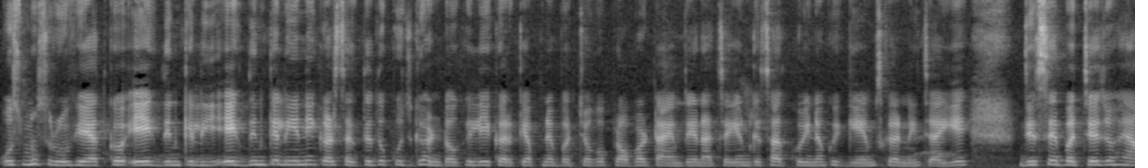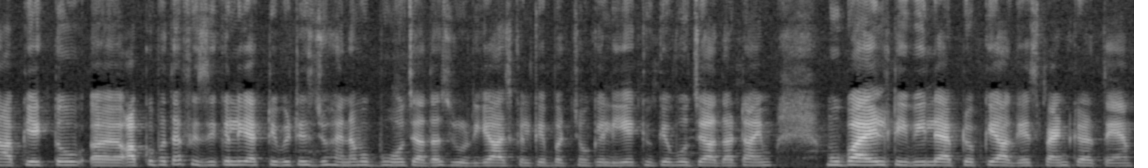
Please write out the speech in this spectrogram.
उस मसरूफियात को एक दिन के लिए, एक दिन के लिए नहीं कर सकते तो कुछ घंटों के लिए करके अपने बच्चों को प्रॉपर टाइम देना चाहिए। उनके साथ कोई ना कोई गेम्स करनी चाहिए, जिससे बच्चे जो हैं, आपके एक तो आपको पता है फिज़िकली एक्टिविटीज़ जो है ना, वो बहुत ज़्यादा ज़रूरी है आजकल के बच्चों के लिए, क्योंकि वो ज़्यादा टाइम मोबाइल टीवी लैपटॉप के आगे स्पेंड करते हैं।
